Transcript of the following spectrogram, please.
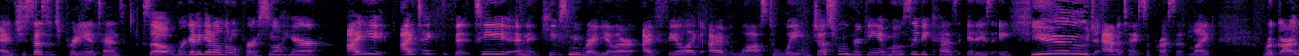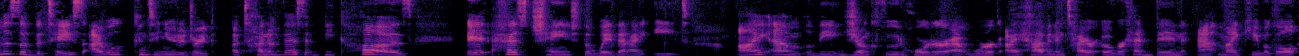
and she says it's pretty intense. So we're gonna get a little personal here. I I take the Fit Tea and it keeps me regular. I feel like I've lost weight just from drinking it, mostly because it is a huge appetite suppressant. Like regardless of the taste, I will continue to drink a ton of this because it has changed the way that I eat. I am the junk food hoarder at work. I have an entire overhead bin at my cubicle,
